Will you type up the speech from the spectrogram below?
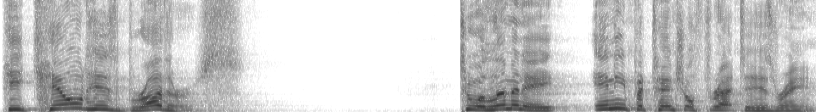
He killed his brothers to eliminate any potential threat to his reign.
